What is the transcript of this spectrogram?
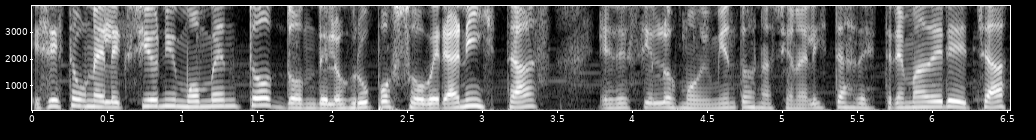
Es esta una elección y un momento donde los grupos soberanistas, es decir, los movimientos nacionalistas de extrema derecha,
